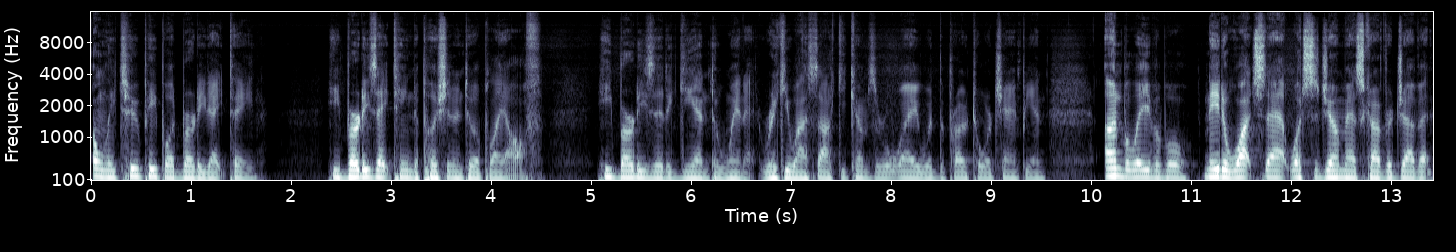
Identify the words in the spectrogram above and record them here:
Only two people had birdied 18. He birdies 18 to push it into a playoff. He birdies it again to win it. Ricky Wysocki comes away with the Pro Tour champion. Unbelievable. Need to watch that. Watch the Jomez coverage of it.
